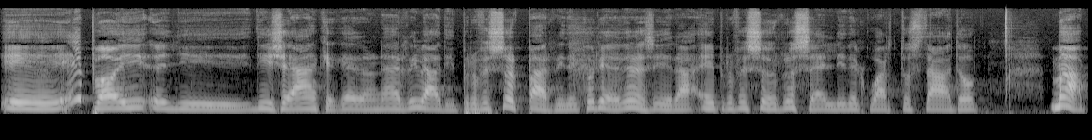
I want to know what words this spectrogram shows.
E, e, poi eh, gli dice anche che erano arrivati il professor Parri del Corriere della Sera e il professor Rosselli del Quarto Stato. Ma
